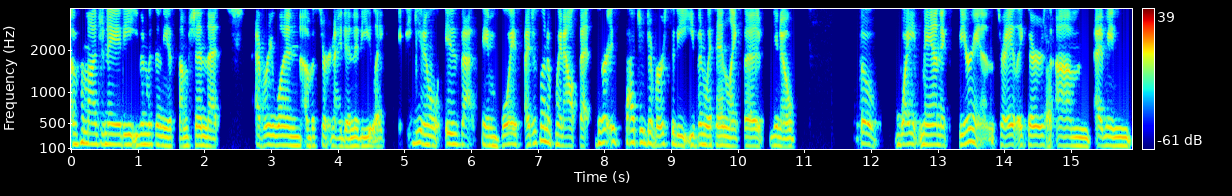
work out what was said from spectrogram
of homogeneity, even within the assumption that everyone of a certain identity, like, you know, is that same voice, I just want to point out that there is such a diversity even within like the, you know, the white man experience, right? Like there's um I mean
